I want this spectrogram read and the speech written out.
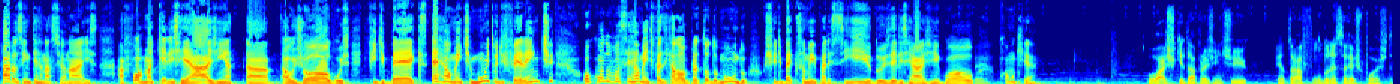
para os internacionais, a forma que eles reagem a, a, aos jogos, feedbacks, é realmente muito diferente? Ou quando você realmente faz aquela obra para todo mundo, os feedbacks são meio parecidos, eles reagem igual? É. Como que é? Eu acho que dá pra gente entrar a fundo nessa resposta.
